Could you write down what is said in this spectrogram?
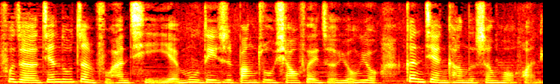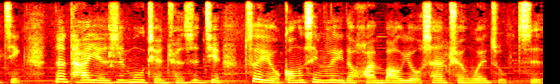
负责监督政府和企业，目的是帮助消费者拥有更健康的生活环境。那它也是目目前全世界最有公信力的环保友善权威组织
